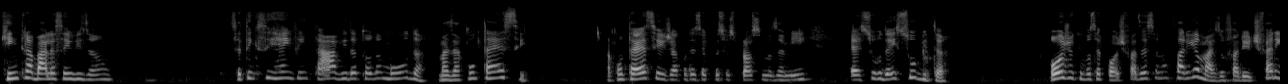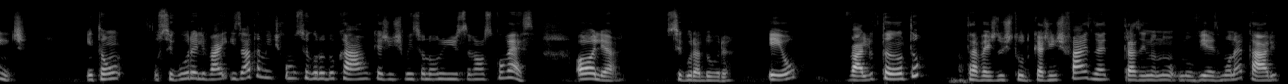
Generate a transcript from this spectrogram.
quem trabalha sem visão? Você tem que se reinventar, a vida toda muda, mas acontece. Acontece, já aconteceu com pessoas próximas a mim, é surdez súbita. Hoje o que você pode fazer, você não faria mais, eu faria diferente. Então, o seguro ele vai exatamente como o seguro do carro que a gente mencionou no início da nossa conversa. Olha, seguradora, eu valho tanto através do estudo que a gente faz, né, trazendo no, no, viés monetário.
